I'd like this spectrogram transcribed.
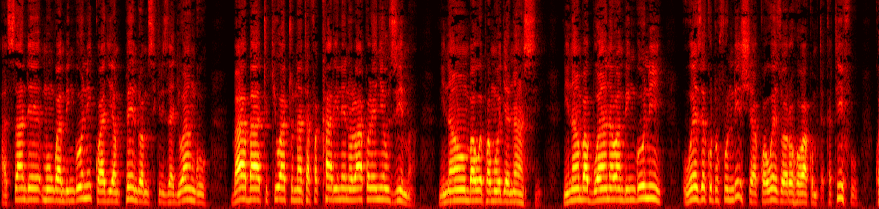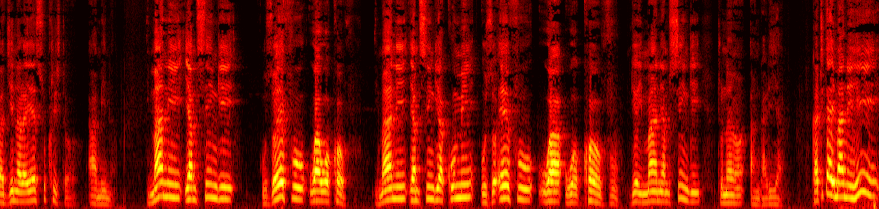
Asante mungu wa mbinguni kwa ajili ya mpendo wa msikilizaji wangu. Baba tukiwa tunatafakari neno lako lenye uzima ninaomba uwe pamoja nasi. Ninaomba bwana wa mbinguni uweze kutufundisha kwa uwezo wa roho wako mtakatifu kwa jina la yesu kristo. Amina. Imani ya msingi uzoefu wa uokovu imani ya msingi ya kumi uzoefu wa uokovu ndiyo imani ya msingi tunayoangalia. Katika imani hii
